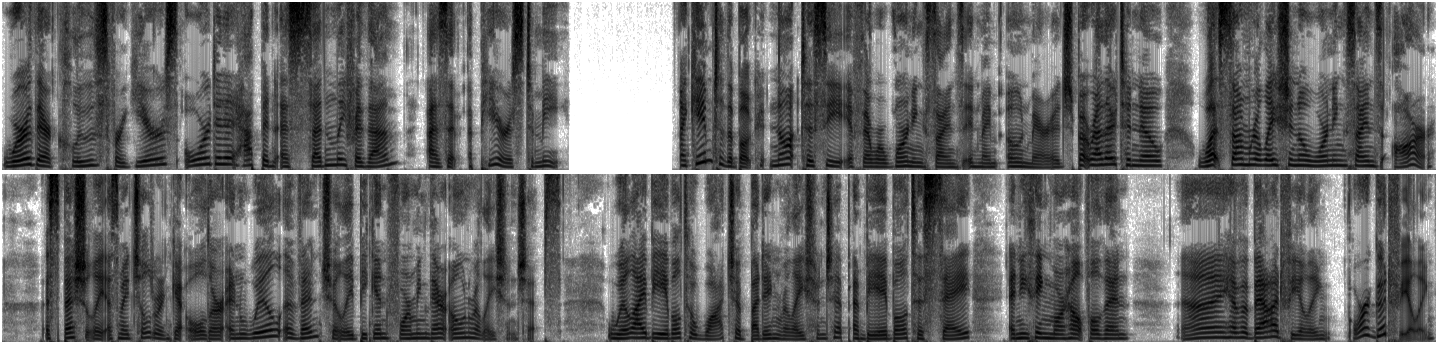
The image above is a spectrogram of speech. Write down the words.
Were there clues for years, or did it happen as suddenly for them as it appears to me? I came to the book not to see if there were warning signs in my own marriage, but rather to know what some relational warning signs are, especially as my children get older and will eventually begin forming their own relationships. Will I be able to watch a budding relationship and be able to say anything more helpful than, I have a bad feeling or a good feeling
